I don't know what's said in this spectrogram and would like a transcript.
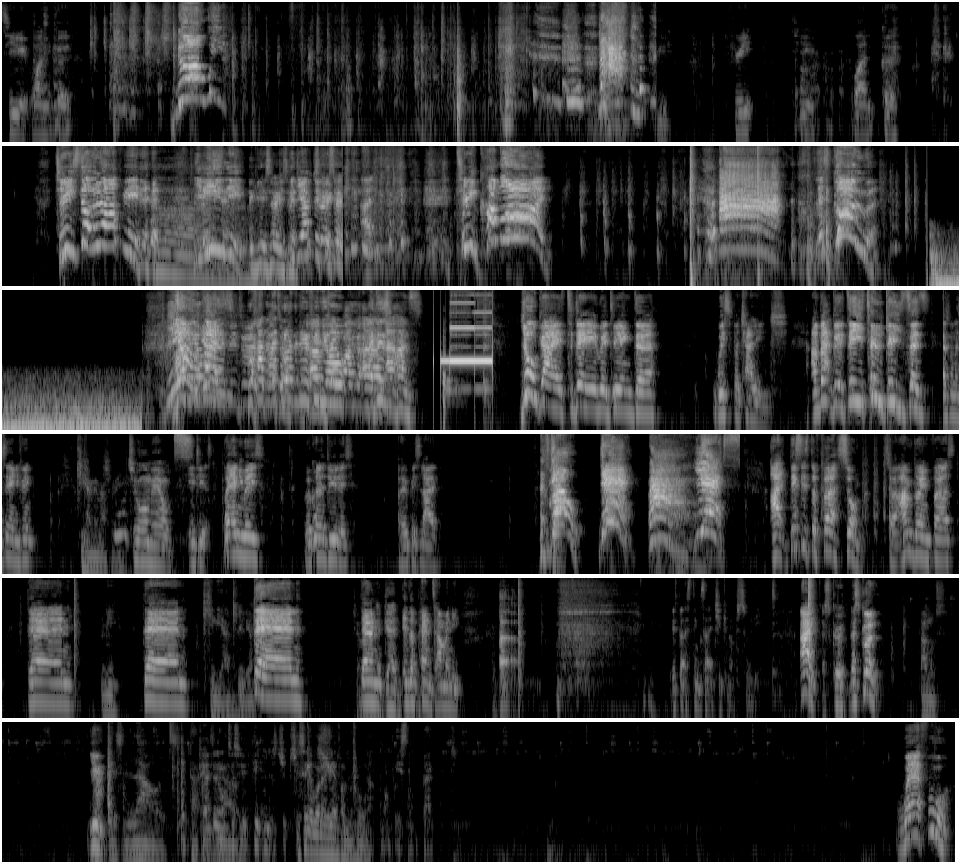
two, one, go. No, we. Three, two, one, go. Three, stop laughing! you need it! Okay, sorry, sorry. Did you have to Sorry, sorry. Alright. Three, come on! Ah! Let's go! Yo, guys! We gaan het in de video. Um, het uh, is... Uh, Hans. Yo, guys! Today we're doing the Whisper Challenge. I'm back with these two geezers. You guys want to say anything? Watch your mouths. Idiots. But anyways, we're gonna do this. I hope it's live. Let's go! Yeah! Ah! Yes! Alright, this is the first song. So I'm going first, then, Me. then, Killian. Killian. then, then Again. it depends how many. Uh, if that stinks like chicken, I'm sorry. Alright, Let's go. let's go. Vamos. You. That is loud. That I is didn't know what to loud. say. Hitting the chips. You see the one again from before? My waist not back. Wherefore?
